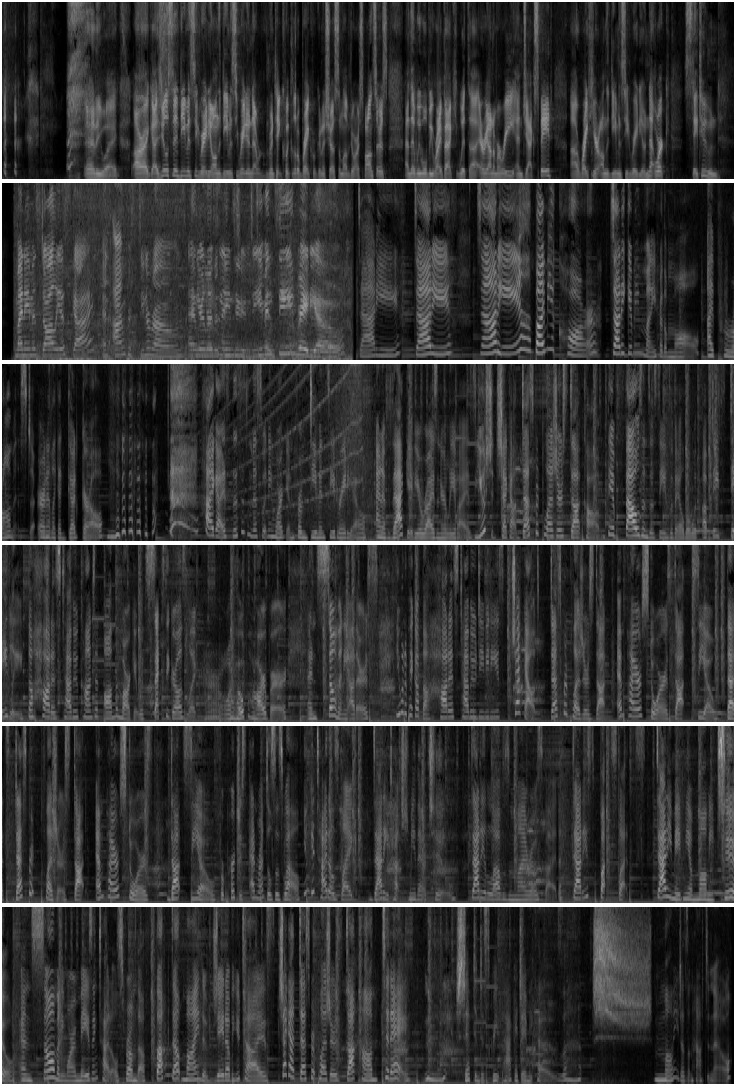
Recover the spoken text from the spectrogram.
Anyway, all right, guys, you're listening to Demon Seed Radio on the Demon Seed Radio Network. We're going to take a quick little break. We're going to show some love to our sponsors, and then we will be right back with uh, Ariana Marie and Jack Spade uh, right here on the Demon Seed Radio Network. Stay tuned. My name is Dahlia Sky, And I'm Christina Rose. and, you're, listening, to Demon Seed Radio. Daddy, Daddy, Daddy, buy me a car. Daddy, give me money for the mall. I promise to earn it like a good girl. Hi, guys. This is Miss Whitney Morgan from Demon Seed Radio. And if that gave you a rise in your Levi's, you should check out DesperatePleasures.com. They have thousands of scenes available with updates daily, the hottest taboo content on the market with sexy girls like Hope Harbor, and so many others. If you want to pick up the hottest taboo DVDs, check out DesperatePleasures.EmpireStores.co. That's DesperatePleasures.EmpireStores.co for purchase and rentals as well. You can get titles like Daddy Touched Me There Too, Daddy Loves My Rosebud, Daddy's Butt Sluts, Daddy Made Me a Mommy Too, and so many more amazing titles from the fucked up mind of JW Ties. Check out DesperatePleasures.com today. Shipped in discreet packaging because. Shh. Mommy doesn't have to know.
